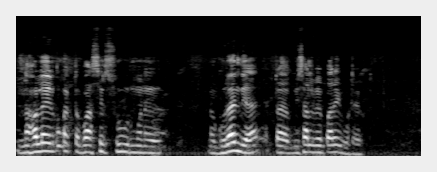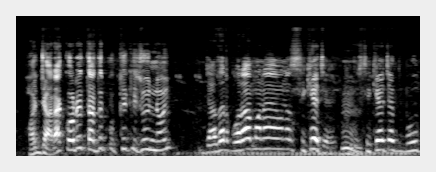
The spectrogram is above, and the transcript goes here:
না হলে এরকম একটা বাঁশির সুর মানে না ঘুরান দেওয়া একটা বিশাল ব্যাপারই বটে হয় যারা করে তাদের পক্ষে কিছুই নয়। যাদের করা মানে মানে শিখেছে শিখেছে বহুত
